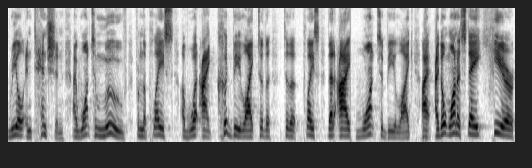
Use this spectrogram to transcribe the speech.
real intention. I want to move from the place of what I could be like to the, to the place that I want to be like. I, I don't want to stay here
